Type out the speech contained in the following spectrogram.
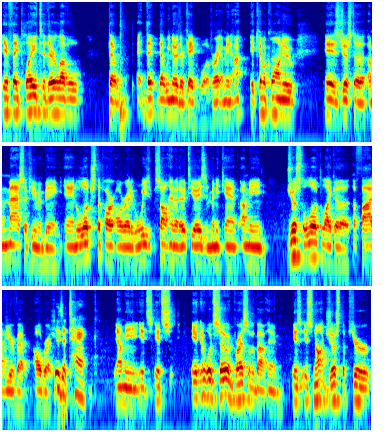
If they play to their level that that, that we know they're capable of, right? I mean, I, Ikem Ekwonu is just a, a, massive human being and looks the part already. When we saw him at OTAs and minicamp, I mean, just looked like a, a five year veteran already. He's a tank. I mean, it's it's it, and what's so impressive about him is it's not just the pure,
